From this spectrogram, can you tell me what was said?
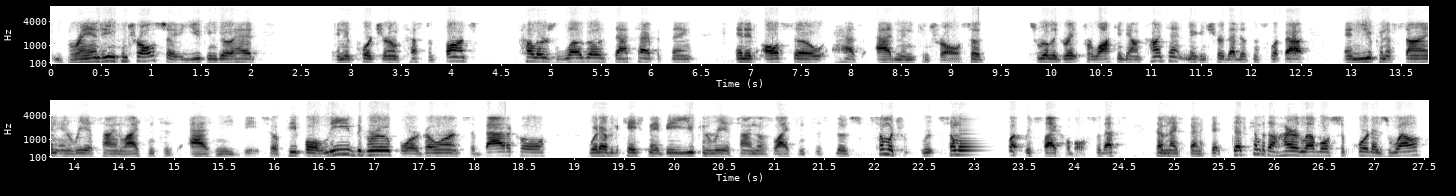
branding control, so you can go ahead and import your own custom fonts, colors, logos, that type of thing. And it also has admin control. So it's really great for locking down content, making sure that doesn't slip out, and you can assign and reassign licenses as need be. So if people leave the group or go on sabbatical, whatever the case may be, you can reassign those licenses. Those somewhat somewhat recyclable. So that's kind of a nice benefit. It does come with a higher level of support as well.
